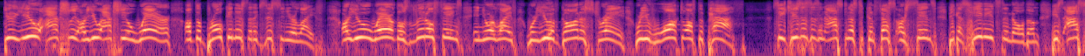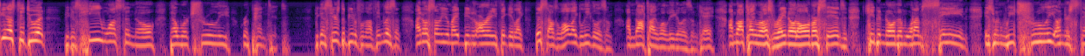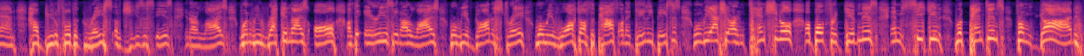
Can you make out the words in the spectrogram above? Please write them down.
Do you actually, are you actually aware of the brokenness that exists in your life? Are you aware of those little things in your life where you have gone astray, where you've walked off the path? See, Jesus isn't asking us to confess our sins because He needs to know them. He's asking us to do it because He wants to know that we're truly repentant. Because here's the beautiful thing. Listen, I know some of you might be already thinking, like, this sounds a lot like legalism. I'm not talking about legalism, okay? I'm not talking about us writing out all of our sins and keeping note of them. What I'm saying is when we truly understand how beautiful the grace of Jesus is in our lives, when we recognize all of the areas in our lives where we have gone astray, where we have walked off the path on a daily basis, when we actually are intentional about forgiveness and seeking repentance from God,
